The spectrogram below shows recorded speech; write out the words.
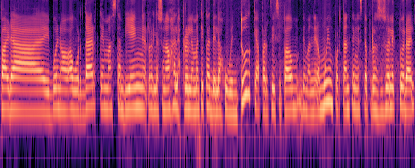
para eh, bueno, abordar temas también relacionados a las problemáticas de la juventud, que ha participado de manera muy importante en este proceso electoral,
